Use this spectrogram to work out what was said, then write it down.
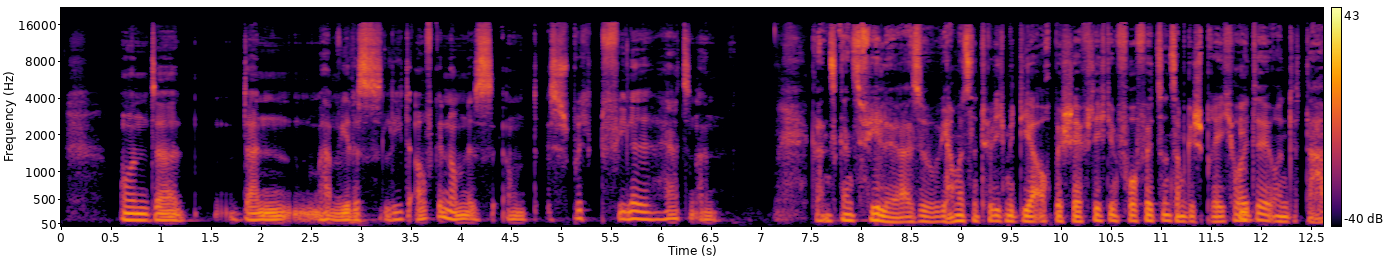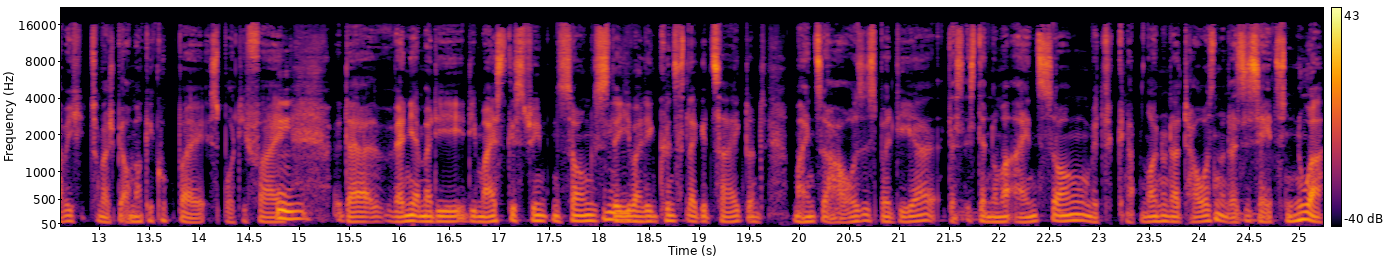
Und äh, dann haben wir das Lied aufgenommen und es spricht viele Herzen an. Ganz, ganz viele. Also wir haben uns natürlich mit dir auch beschäftigt im Vorfeld zu unserem Gespräch hm. heute mhm. und da habe ich zum Beispiel auch mal geguckt bei Spotify. Mhm. Da werden ja immer die, die meistgestreamten Songs mhm. der jeweiligen Künstler gezeigt und Mein Zuhause ist bei dir, das ist der Nummer 1 Song mit knapp 900.000 und das ist ja jetzt nur hm.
